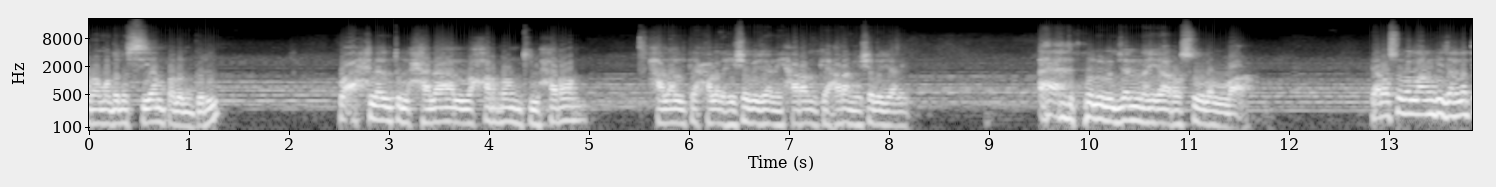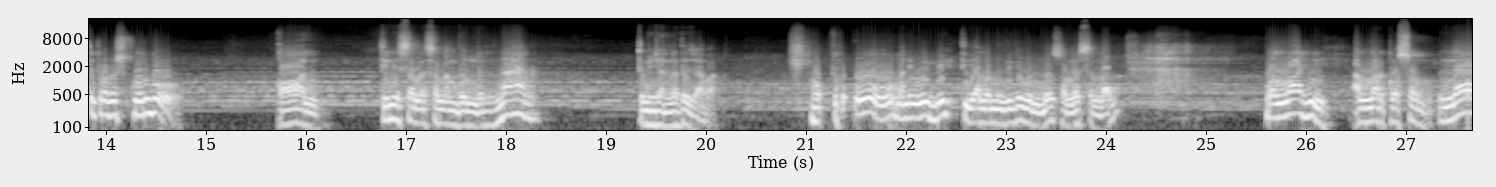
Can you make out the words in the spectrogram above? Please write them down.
রমাদান সিয়াম পালন করি। ও আহলালতুল হালাল ও হারামতুল হারাম। হালালকে হালাল হিসেবে জানি, হারামকে হারাম হিসেবে জানি। আদখুলুল জান্নাহ ইয়া রাসূলুল্লাহ। ইয়া রাসূলুল্লাহ, আমি কি জান্নাতে প্রবেশ করব? কল তিনি সাল্লাল্লাহু বললেন, না, তুমি জান্নাতে যাবা। ও মানে ওই ব্যক্তি আল্লাহ নবীকে বলল সাল্লাহ সাল্লাম, ওয়াল্লাহি, আল্লাহর কসম, লা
